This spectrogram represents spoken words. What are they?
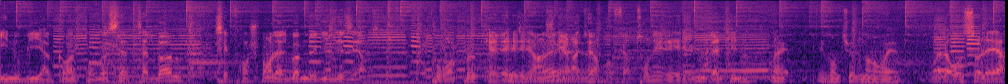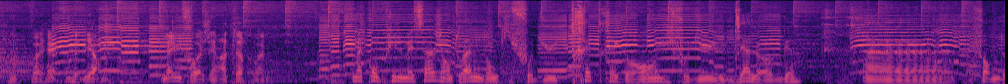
inoubliable quand même. Pour moi, cet album, c'est franchement l'album de l'île déserte. Pour un peu qu'elle ait un Ouais, générateur ouais. pour faire tourner les platines. Ouais, éventuellement, ouais. Ou alors au solaire. Ouais, je veux dire, même il faut un générateur quand même. On a compris le message, Antoine. Donc, il faut du très très grand, il faut du dialogue, euh, une, forme de,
